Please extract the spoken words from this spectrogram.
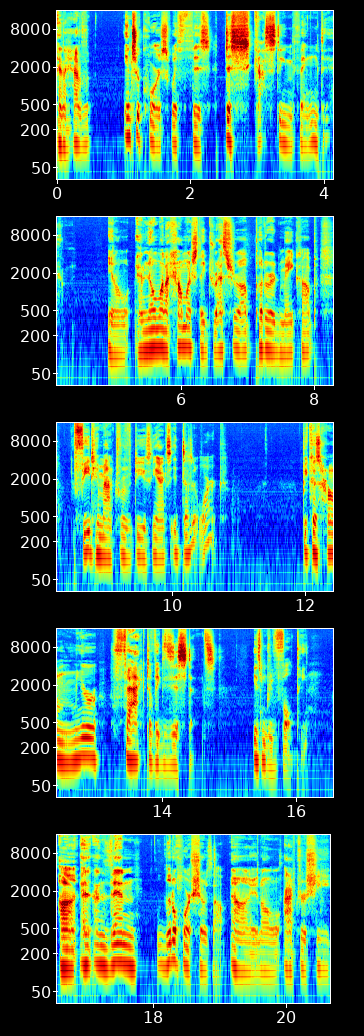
and have intercourse with this disgusting thing to him. You know, and no matter how much they dress her up, put her in makeup, feed him aphrodisiacs, it doesn't work because her mere fact of existence is revolting. Uh, and, and then Little Horse shows up. Uh, you know, after she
